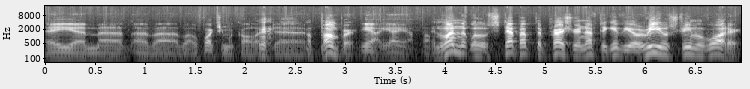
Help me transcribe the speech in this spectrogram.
A, um, uh, uh, uh, whatchamacallit? Uh, a pumper. Yeah, yeah, yeah. Pumper. And one that will step up the pressure enough to give you a real stream of water.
